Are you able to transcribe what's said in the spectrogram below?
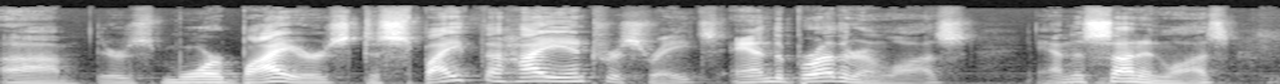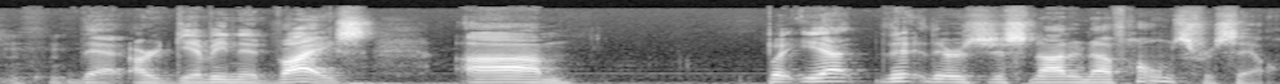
Um, there's more buyers, despite the high interest rates and the brother-in-laws and the son-in-laws that are giving advice. Um, but yet th- there's just not enough homes for sale.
